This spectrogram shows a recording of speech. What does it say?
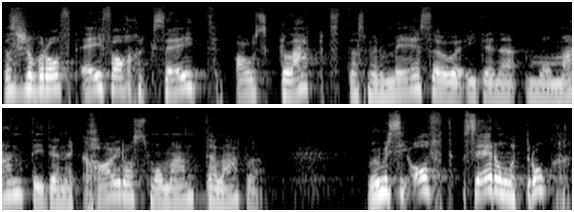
Das ist aber oft einfacher gesagt als gelebt, dass wir mehr in diesen Momenten, in diesen Kairos-Momenten leben sollen. Weil wir sind oft sehr unter Druck.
